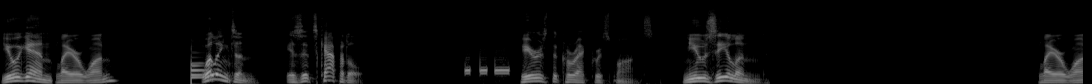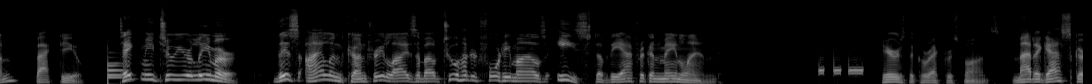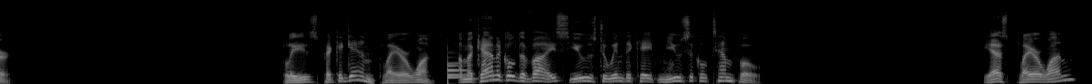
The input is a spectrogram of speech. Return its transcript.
You again, player one. Wellington is its capital. Here's the correct response New Zealand. Player one, back to you. Take me to your lemur. This island country lies about 240 miles east of the African mainland. Here's the correct response Madagascar. Please pick again, player one. A mechanical device used to indicate musical tempo. Yes, player one?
